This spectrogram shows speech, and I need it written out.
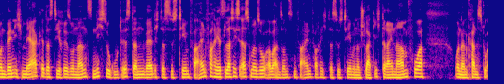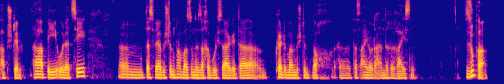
Und wenn ich merke, dass die Resonanz nicht so gut ist, dann werde ich das System vereinfachen. Jetzt lasse ich es erstmal so, aber ansonsten vereinfache ich das System und dann schlage ich drei Namen vor und dann kannst du abstimmen. A, B oder C. Ähm, das wäre bestimmt nochmal so eine Sache, wo ich sage, da könnte man bestimmt noch äh, das eine oder andere reißen. Super.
